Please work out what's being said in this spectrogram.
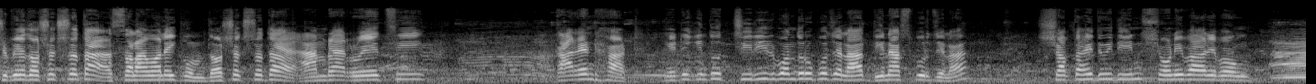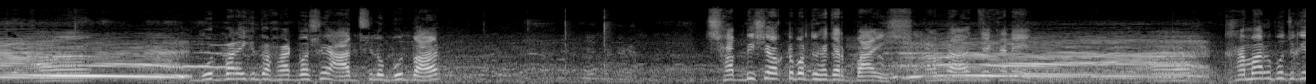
সুপ্রিয় দর্শক শ্রোতা, আসসালামু আলাইকুম। দর্শক শ্রোতা, আমরা রয়েছি কারেন্ট হাট এটি কিন্তু চিরির বন্দর উপজেলা, দিনাজপুর জেলা। সপ্তাহে দুই দিন, শনিবার এবং বুধবারে কিন্তু হাট বসে। আজ ছিল বুধবার, ছাব্বিশে অক্টোবর দুই হাজার বাইশ। আমরা যেখানে খামার উপযোগী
